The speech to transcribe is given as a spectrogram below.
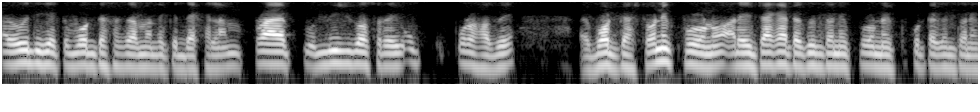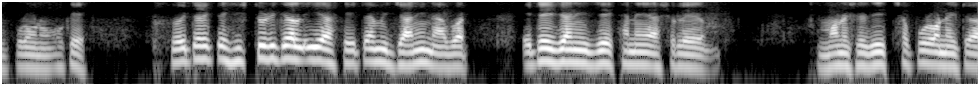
আর ওইদিকে একটা বট গাছ আছে আপনাদেরকে দেখালাম, প্রায় বিশ বছরের উপর হবে। বট গাছটা অনেক পুরনো আর এই জায়গাটা কিন্তু অনেক পুরনো পুকুরটা কিন্তু অনেক পুরনো ওকে তো এটার একটা হিস্টোরিক্যাল ই আছে, এটা আমি জানি না বাট এটাই জানি যে এখানে আসলে মানুষের যে ইচ্ছা পূরণ এটা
